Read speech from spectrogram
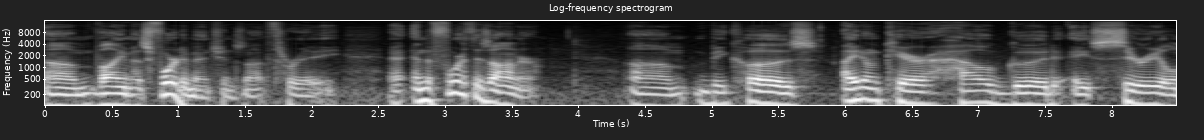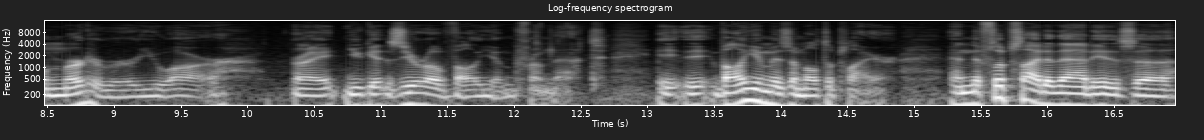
um, volume has four dimensions, not three. And, the fourth is honor um, because I don't care how good a serial murderer you are, right? You get zero volume from that. It, it, volume is a multiplier. And the flip side of that is uh,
